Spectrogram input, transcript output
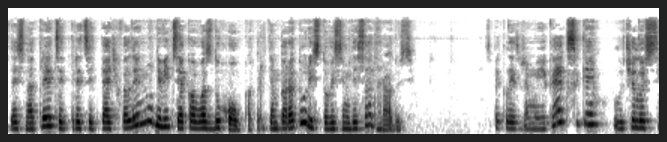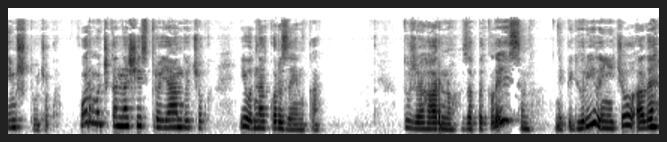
десь на 30-35 хвилин. Ну, дивіться, яка у вас духовка при температурі 180 градусів. Спеклись вже мої кексики, вийшло 7 штучок. Формочка на 6 трояндочок і одна корзинка. Дуже гарно запеклись, не підгоріли нічого, але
